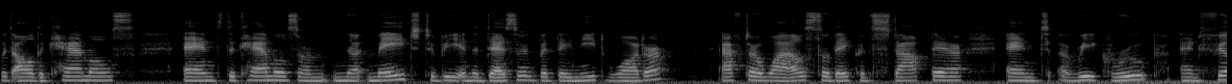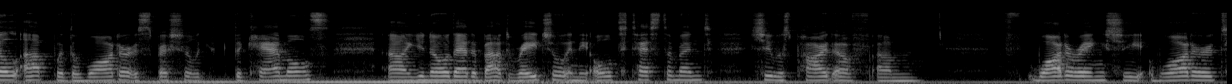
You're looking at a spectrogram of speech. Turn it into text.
with all the camels. And the camels are made to be in the desert, but they need water after a while, so they could stop there and uh, regroup and fill up with the water, especially the camels. Uh, you know that about Rachel in the Old Testament. She was part of um, watering, she watered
